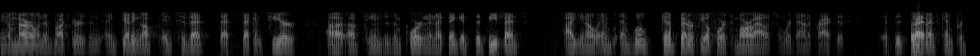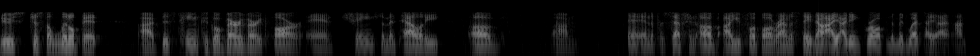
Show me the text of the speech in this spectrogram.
you know Maryland and Rutgers, and, and getting up into that that second tier uh, of teams is important. And I think if the defense, uh, you know, and and we'll get a better feel for it tomorrow, Alex, when we're down at practice. If this defense right. can produce just a little bit, uh, this team could go very, very far and change the mentality of um, and, and the perception of IU football around the state. Now, I, I didn't grow up in the Midwest. I, I I'm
